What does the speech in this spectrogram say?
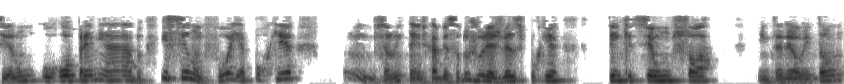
ser um, o, o, premiado. E se não foi, é porque hum, você não entende a cabeça do júri, às vezes porque tem que ser um só, entendeu? Então,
